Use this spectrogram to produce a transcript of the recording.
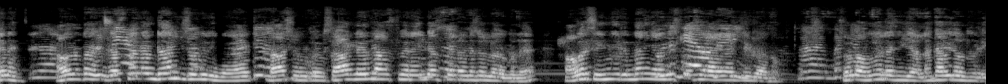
ஏன்னா அவர்கிட்ட சொல்லுவீங்க? லாஸ்ட் ஸ்டார்ட்ல இருந்து லாஸ்ட் வரைக்கும் கஸ்பண்ட் என்ன சொல்லுவாங்க போல அவர் செஞ்சிருந்தா நீங்க வந்து ஸ்பெஷல் செஞ்சுக்காணும் சொல்லுவாங்க இல்ல கவிதை ஒன்று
